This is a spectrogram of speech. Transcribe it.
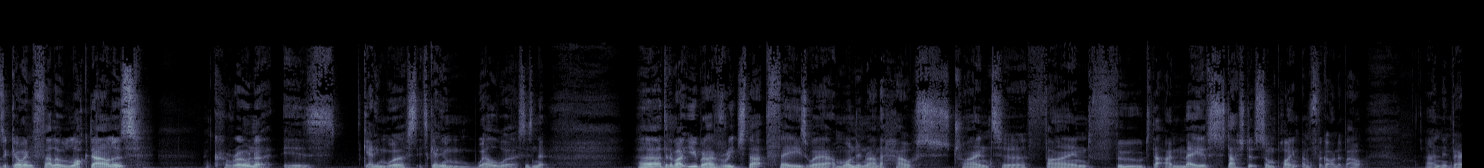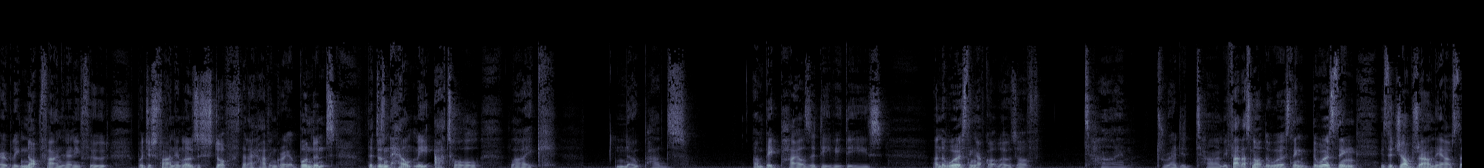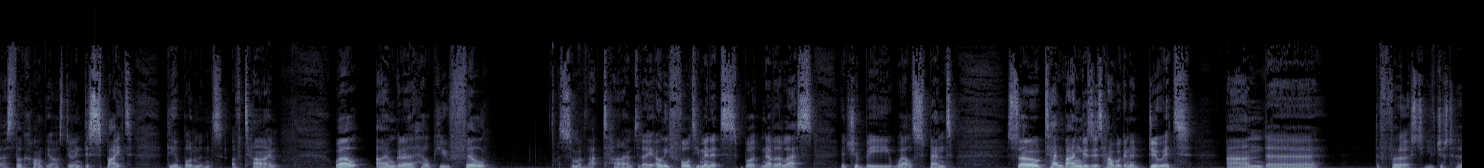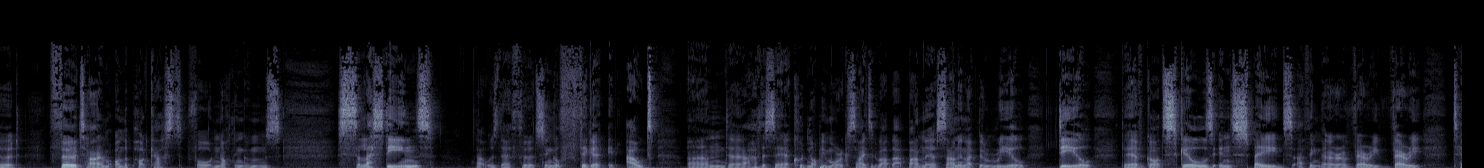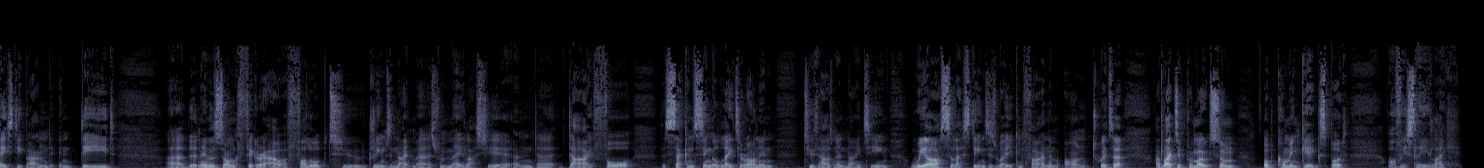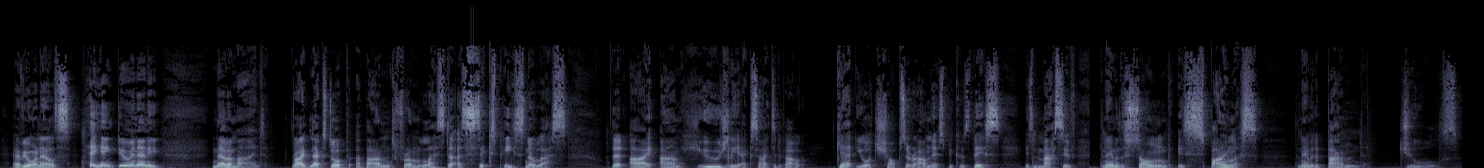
How's it going, fellow lockdowners? And Corona is getting worse. It's getting well worse, isn't it? Uh, I don't know about you, but I've reached that phase where I'm wandering around the house trying to find food that I may have stashed at some point and forgotten about. And invariably not finding any food, but just finding loads of stuff that I have in great abundance that doesn't help me at all, like notepads and big piles of DVDs. And the worst thing I've got loads of time. Dreaded time. In fact, that's not the worst thing. The worst thing is the jobs around the house that I still can't be asked doing despite the abundance of time. Well, I'm going to help you fill some of that time today. Only 40 minutes, but nevertheless, it should be well spent. So, 10 bangers is how we're going to do it. And uh, the first you've just heard. Third time on the podcast for Nottingham's Celestines. That was their third single, Figure It Out. And uh, I have to say, I could not be more excited about that band. They are sounding like the real deal. They have got skills in spades. I think they're a very, very tasty band indeed. Uh, the name of the song, Figure It Out, a follow up to Dreams and Nightmares from May last year, and uh, Die 4, the second single later on in 2019. We Are Celestines is where you can find them on Twitter. I'd like to promote some upcoming gigs, but obviously, like everyone else, they ain't doing any. Never mind. Right, next up, a band from Leicester, a six piece no less, that I am hugely excited about. Get your chops around this because this is massive. The name of the song is Spineless, the name of the band, Jools.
